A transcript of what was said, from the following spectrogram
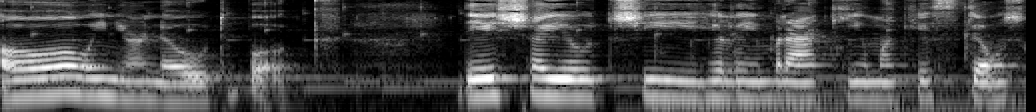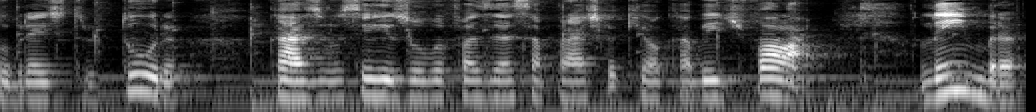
all in your notebook. Deixa eu te relembrar aqui uma questão sobre a estrutura, caso você resolva fazer essa prática que eu acabei de falar. Lembra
